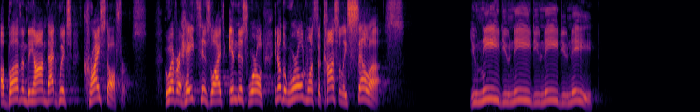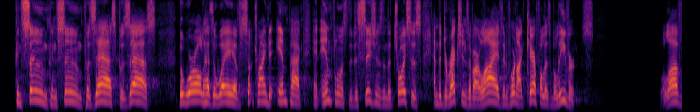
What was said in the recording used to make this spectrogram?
above and beyond that which Christ offers, whoever hates his life in this world, you know, the world wants to constantly sell us. You need, you need, you need, you need consume, consume, possess, possess. The world has a way of so, trying to impact and influence the decisions and the choices and the directions of our lives. And if we're not careful as believers, we'll love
